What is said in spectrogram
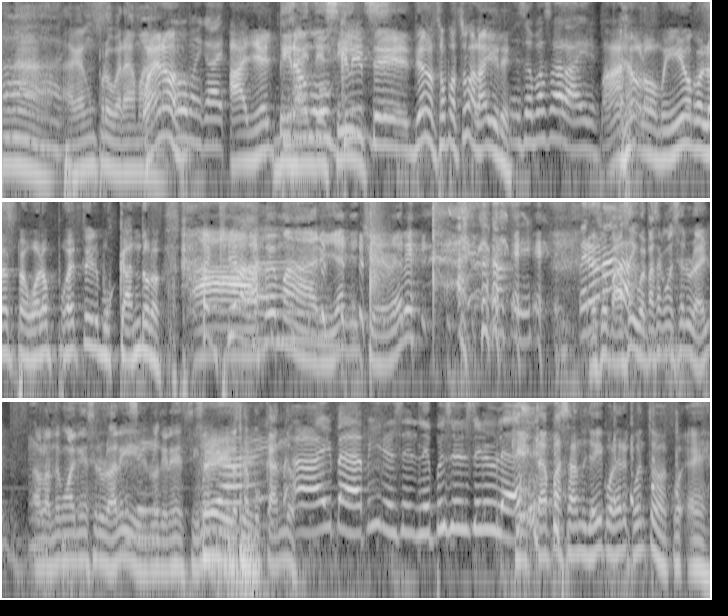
una, Ay. hagan un programa. Bueno, Oh, my God. ayer Behind tiramos the un clip scenes. de... Dios, eso pasó al aire. Eso pasó al aire. Mano, lo mío, con los espejuelos puestos y buscándolo. Aquí Ah, al- Ave María, qué chévere. Sí. Pero Eso nada. pasa, igual pasa con el celular. Hablando con alguien en el celular y Sí. lo tienes encima Sí. y lo estás Ay, buscando. Ay, papi, no se le puso el celular. ¿Qué está pasando, Jackie? ¿Cuál es el cuento? Cu- eh,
